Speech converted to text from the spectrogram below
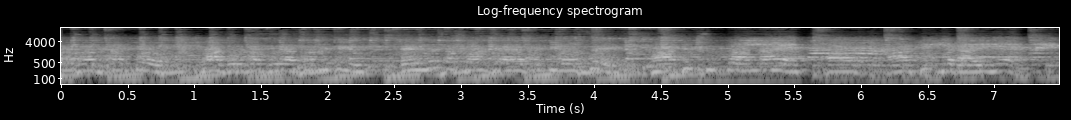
हैं दुर्गा पूजा समिति रेलवे संपर्क की ओर से हार्दिक शुभकामनाएँ और हार्दिक बधाई है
